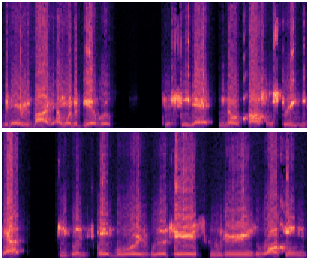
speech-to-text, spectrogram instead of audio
with everybody. I want to be able to see that, you know, crossing the street. You got people in skateboards, wheelchairs, scooters, walking,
